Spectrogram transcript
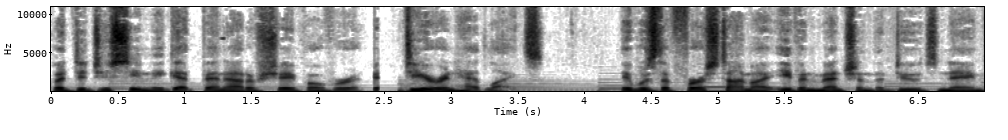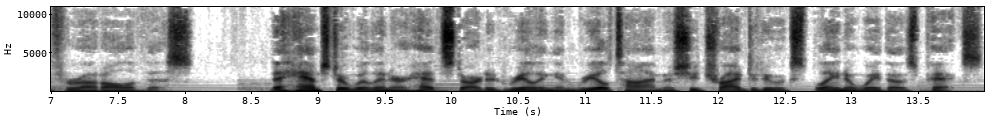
But did you see me get bent out of shape over it? Deer in headlights. It was the first time I even mentioned the dude's name throughout all of this. The hamster wheel in her head started reeling in real time as she tried to, to explain away those pics.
